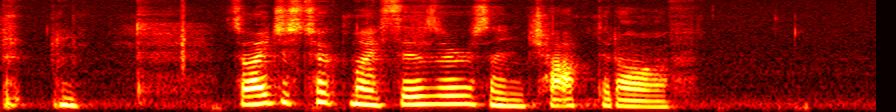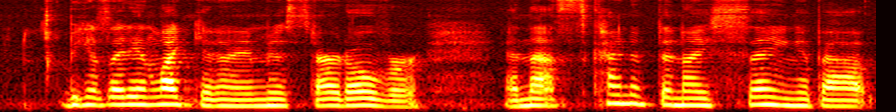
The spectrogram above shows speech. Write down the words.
so I just took my scissors and chopped it off because I didn't like it and I'm going to start over. And that's kind of the nice thing about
